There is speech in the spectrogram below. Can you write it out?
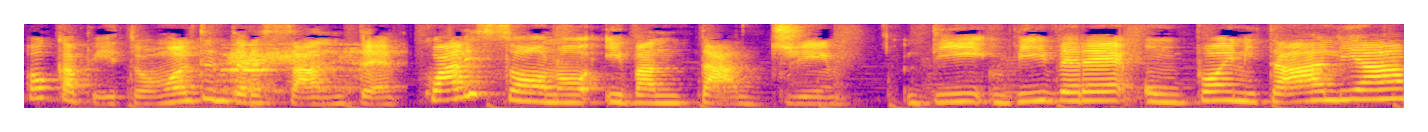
Ho capito, molto interessante. Quali sono i vantaggi di vivere un po' in Italia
